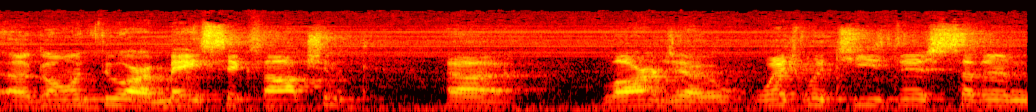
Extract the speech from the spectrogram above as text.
uh, going through our May 6 auction. Uh, large uh, Wedgwood cheese dish, southern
